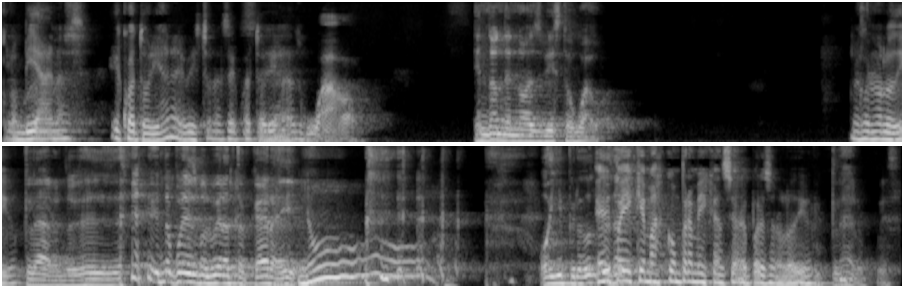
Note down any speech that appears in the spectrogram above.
Colombianas, ecuatorianas, he visto las ecuatorianas. Wow. ¿En dónde no has visto wow? Mejor no lo digo. Claro, entonces no puedes volver a tocar ahí. No. Oye, pero ¿dónde Es el país que más compra mis canciones, por eso no lo digo. Claro, pues.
